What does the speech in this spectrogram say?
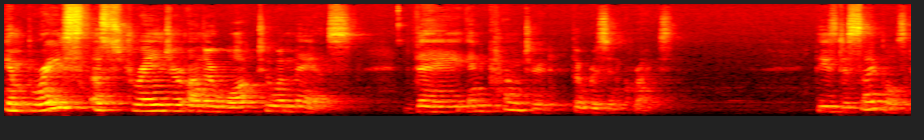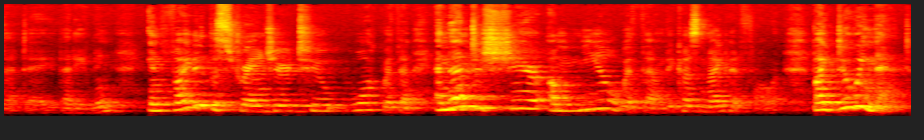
embraced a stranger on their walk to Emmaus, they encountered the risen Christ. These disciples that day, that evening, invited the stranger to walk with them and then to share a meal with them because night had fallen. By doing that,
